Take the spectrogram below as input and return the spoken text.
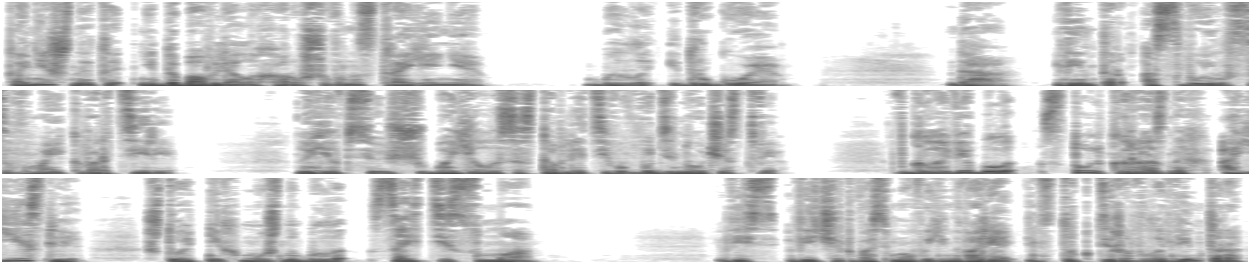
Конечно, это не добавляло хорошего настроения. Было и другое. Да, Винтер освоился в моей квартире, но я все еще боялась оставлять его в одиночестве. В голове было столько разных «а если», что от них можно было сойти с ума. Весь вечер 8 января инструктировала Винтера,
